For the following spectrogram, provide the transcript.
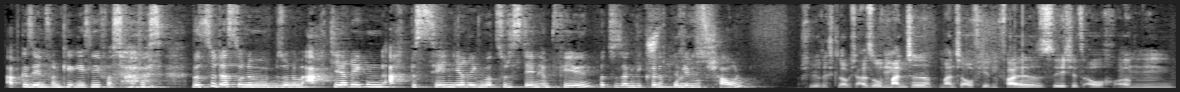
abgesehen von Kikis Lieferservice, würdest du das so einem, so einem Achtjährigen, Acht- bis Zehnjährigen, würdest du das denen empfehlen? Würdest du sagen, die können das Schwierig. problemlos schauen? Schwierig, glaube ich. Also manche, manche auf jeden Fall. Das sehe ich jetzt auch ähm,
